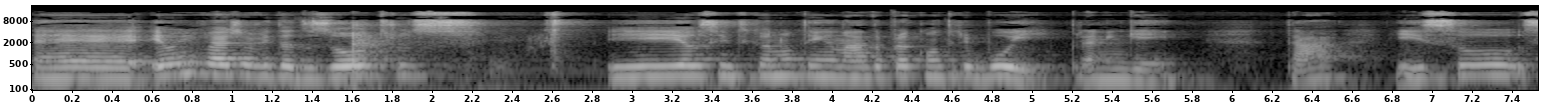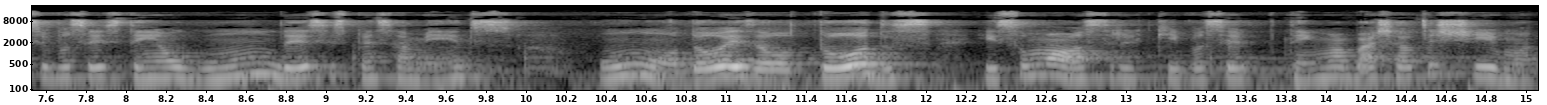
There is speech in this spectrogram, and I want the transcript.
É, eu invejo a vida dos outros e eu sinto que eu não tenho nada para contribuir para ninguém, tá? Isso, se vocês têm algum desses pensamentos, um ou dois ou todos, isso mostra que você tem uma baixa autoestima.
